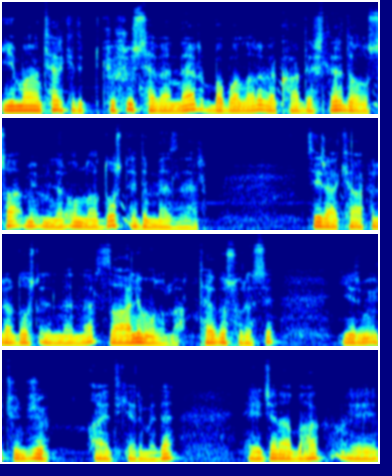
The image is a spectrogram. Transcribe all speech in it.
imanı terk edip küfrü sevenler babaları ve kardeşleri de olsa müminler onlara dost edinmezler. Zira kafirler dost edinilenler zalim olurlar. Tevbe suresi 23. ayet-i kerimede e, Cenab-ı Hak e,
